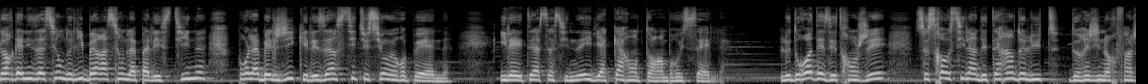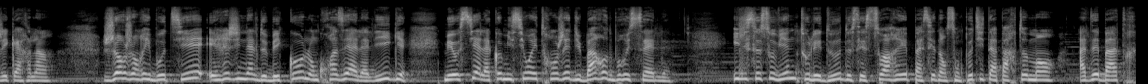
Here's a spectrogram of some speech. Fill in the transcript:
l'Organisation de libération de la Palestine, pour la Belgique et les institutions européennes. Il a été assassiné il y a 40 ans à Bruxelles. Le droit des étrangers, ce sera aussi l'un des terrains de lutte de Régine Orphinger-Carlin. Georges-Henri Bautier et Réginald de Bécaud l'ont croisé à la Ligue, mais aussi à la Commission étrangère du barreau de Bruxelles. Ils se souviennent tous les deux de ces soirées passées dans son petit appartement, à débattre.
